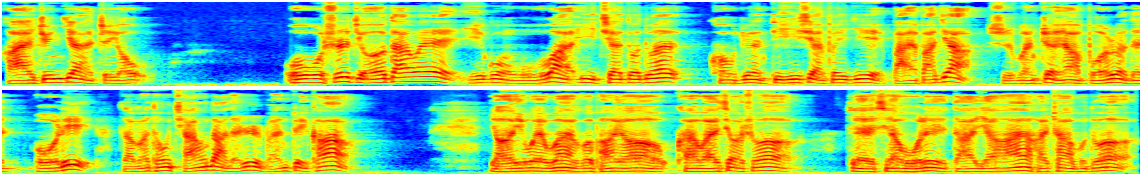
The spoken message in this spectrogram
海军舰只有五十九单位，一共五万一千多吨。”空军第一线飞机百八架，试问这样薄弱的武力，怎么同强大的日本对抗？有一位外国朋友开玩笑说：“这些武力打延安还差不多，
